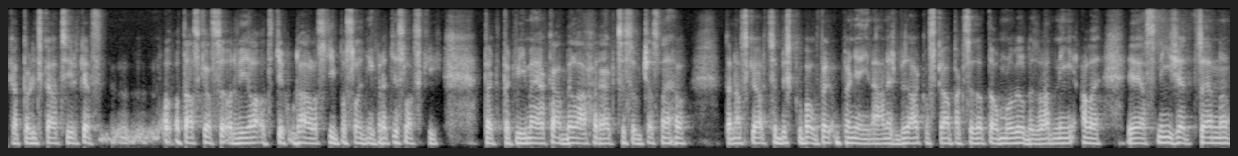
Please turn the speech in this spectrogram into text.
katolická církev otázka otázka se odvíjela od těch událostí posledních bratislavských, tak, tak víme, jaká byla reakce současného trnavského arcibiskupa úplně, úplně jiná než Bezákovská, pak se za to omluvil bezvadný, ale je jasný, že ten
